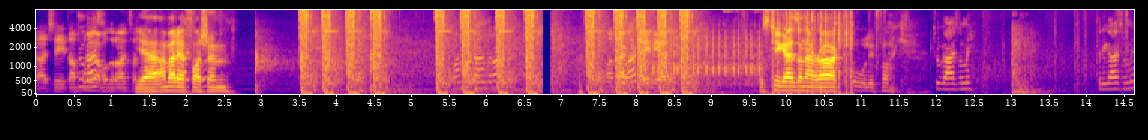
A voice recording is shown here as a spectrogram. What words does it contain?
I see it. I'm Two pulling guys. up on the right side. Yeah, I'm about to flush close. him. One more guy on the rock. One back Alright. to Damien. There's two guys on that rock. Holy fuck. Two guys on me. Three guys on me.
